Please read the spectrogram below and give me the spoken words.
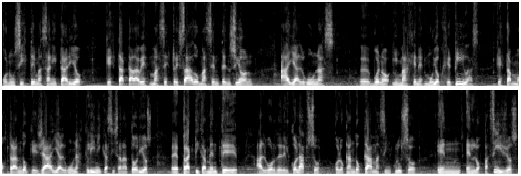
con un sistema sanitario que está cada vez más estresado, más en tensión. Hay algunas, eh, bueno, imágenes muy objetivas que están mostrando que ya hay algunas clínicas y sanatorios eh, prácticamente al borde del colapso, colocando camas incluso en, en los pasillos.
